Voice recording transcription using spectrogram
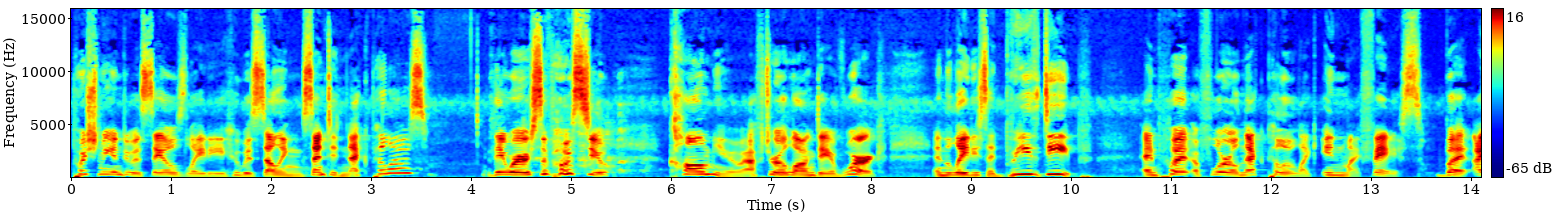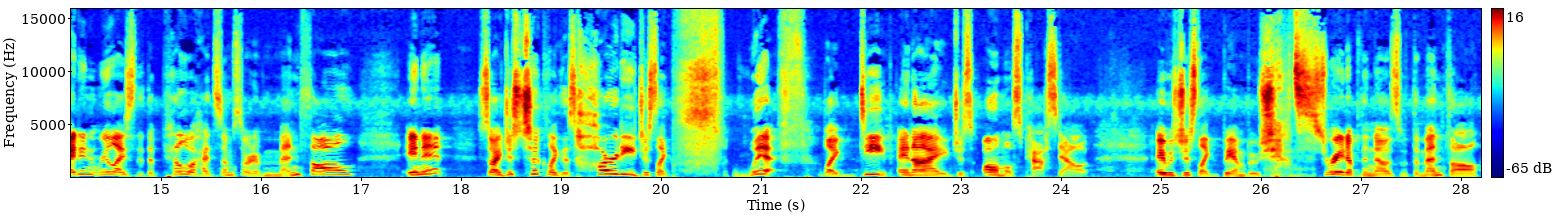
pushed me into a sales lady who was selling scented neck pillows. They were supposed to calm you after a long day of work. And the lady said, breathe deep, and put a floral neck pillow like in my face. But I didn't realize that the pillow had some sort of menthol in it. So I just took like this hearty, just like whiff, like deep, and I just almost passed out. It was just like bamboo shoots straight up the nose with the menthol.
